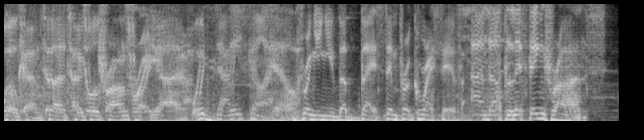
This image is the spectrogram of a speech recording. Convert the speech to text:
Welcome to the Total Trance Radio with Danny Skyhill, bringing you the best in progressive and uplifting trance.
